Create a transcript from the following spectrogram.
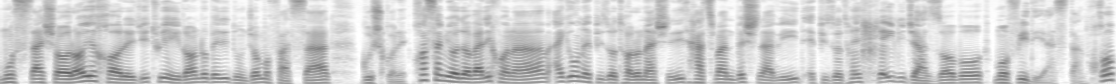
مستشارای خارجی توی ایران رو برید اونجا مفصل گوش کنید. خواستم یادآوری کنم اگه اون اپیزودها رو نشنیدید حتما بشنوید اپیزودهای خیلی جذاب و مفیدی هستن. خب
